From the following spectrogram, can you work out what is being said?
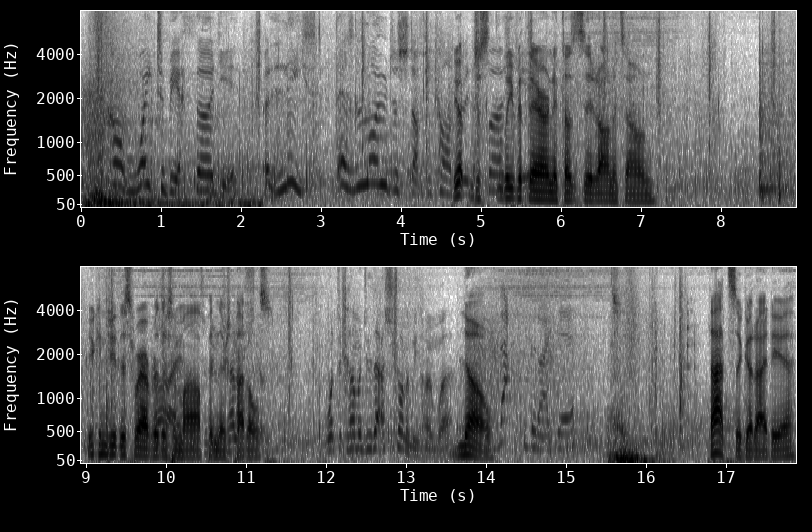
I can't wait to be a third year. At least there's loads of stuff you can't do Yep, just first leave it there and it does it on its own. You can do this wherever there's a Hi, mop and there's puddles. Want to come and do that astronomy homework? No, That's a good idea. that's a good idea.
